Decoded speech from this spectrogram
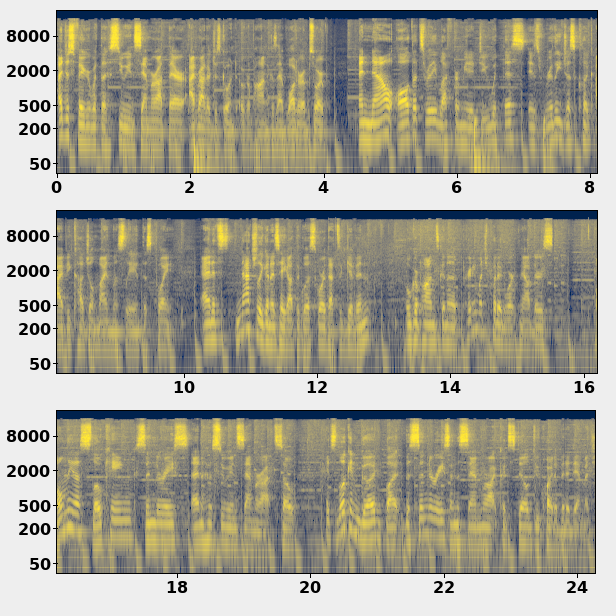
I just figured with the Hisuian Samurott there, I'd rather just go into Ogerpon because I have Water Absorb. And now all that's really left for me to do with this is really just click Ivy Cudgel mindlessly at this point. And it's naturally going to take out the Gliscor, that's a given, Ogerpon's gonna pretty much put in work now. There's only a Slowking, Cinderace, and Hisuian Samurott, so it's looking good, but the Cinderace and the Samurott could still do quite a bit of damage.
